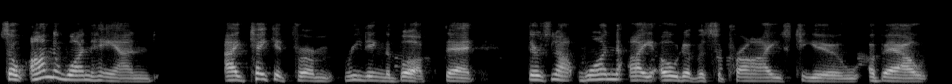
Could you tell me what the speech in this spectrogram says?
So on the one hand i take it from reading the book that there's not one iota of a surprise to you about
